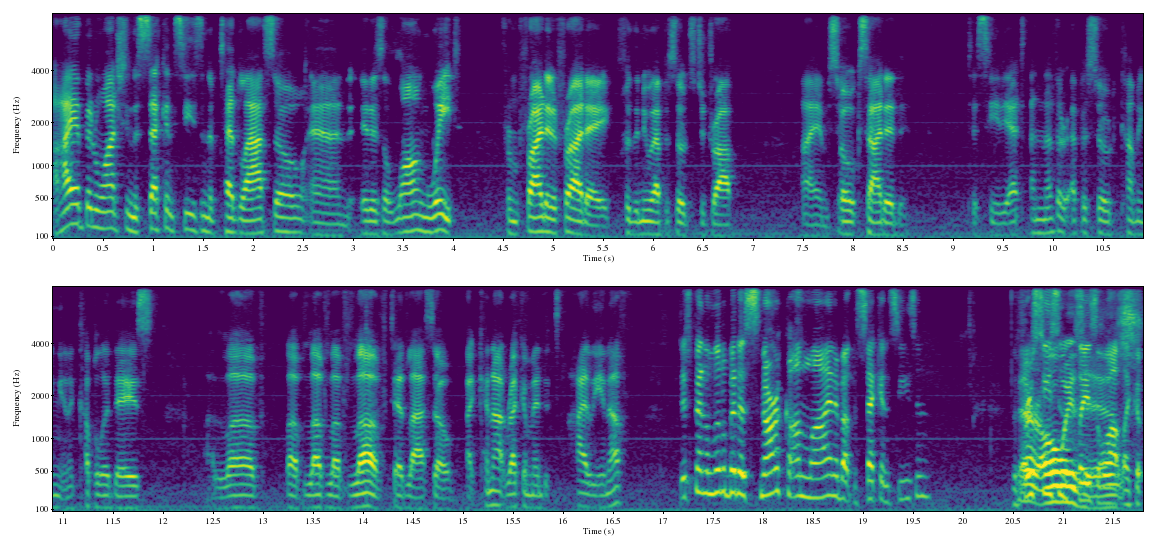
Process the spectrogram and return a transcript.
I have been watching the second season of Ted Lasso, and it is a long wait from Friday to Friday for the new episodes to drop. I am so excited to see yet another episode coming in a couple of days. I love, love, love, love, love Ted Lasso. I cannot recommend it highly enough. There's been a little bit of snark online about the second season. The There first season always plays a lot like a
